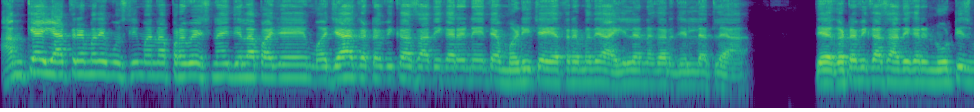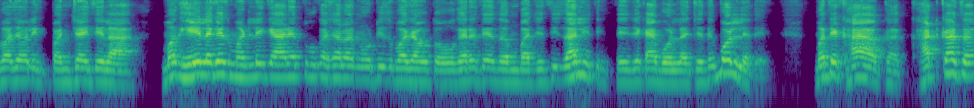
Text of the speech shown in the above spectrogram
आमक्या यात्रेमध्ये मुस्लिमांना प्रवेश नाही दिला पाहिजे. मजा गटविकास अधिकाऱ्याने त्या मडीच्या यात्रेमध्ये अहिल्यानगर जिल्ह्यातल्या ते गटविकास अधिकारी नोटीस बजावली पंचायतीला. मग हे लगेच म्हटले की अरे तू कशाला नोटीस बजावतो? वगैरे ते दमबाजी ती झाली ती. ते जे काय बोलायचे ते बोलले ते. मग ते खा खाटकाचं.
